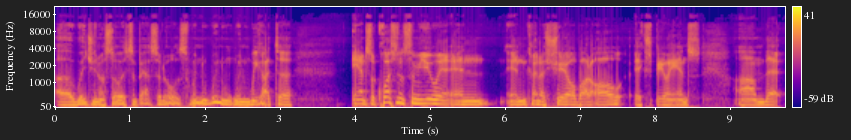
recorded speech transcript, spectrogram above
original service ambassadors when when when we got to answer questions from you and and kind of share about our experience um, that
